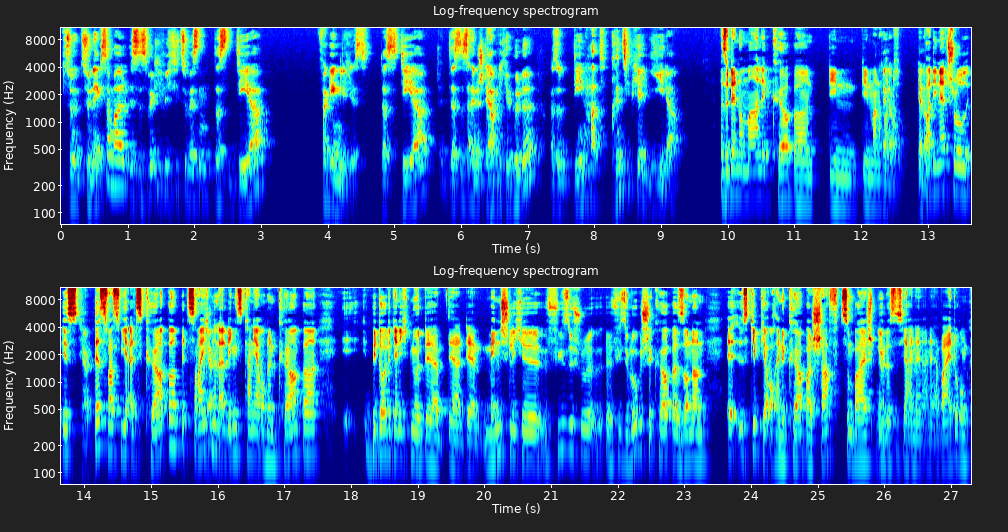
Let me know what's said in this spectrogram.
zunächst einmal ist es wirklich wichtig zu wissen, dass der vergänglich ist. Dass der, das ist eine sterbliche Hülle, also den hat prinzipiell jeder. Also der normale Körper, den, den man genau. hat. Der genau. Body Natural ist ja. das, was wir als Körper bezeichnen. Ja. Allerdings kann ja auch ein Körper bedeutet ja nicht nur der der der menschliche physische äh, physiologische Körper, sondern äh, es gibt ja auch eine Körperschaft zum Beispiel. Ja. Das ist ja eine eine Erweiterung.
